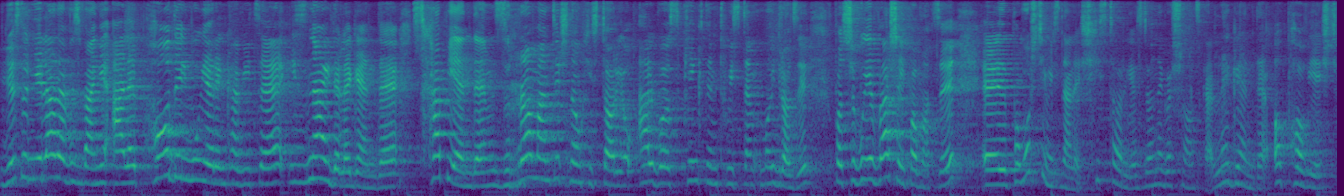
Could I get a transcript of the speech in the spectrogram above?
Jest to nie lada wyzwanie, ale podejmuję rękawice i znajdę legendę z happy endem, z romantyczną historią albo z pięknym twistem. Moi drodzy, potrzebuję Waszej pomocy. E, pomóżcie mi znaleźć historię z Dolnego Śląska, legendę, opowieść,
